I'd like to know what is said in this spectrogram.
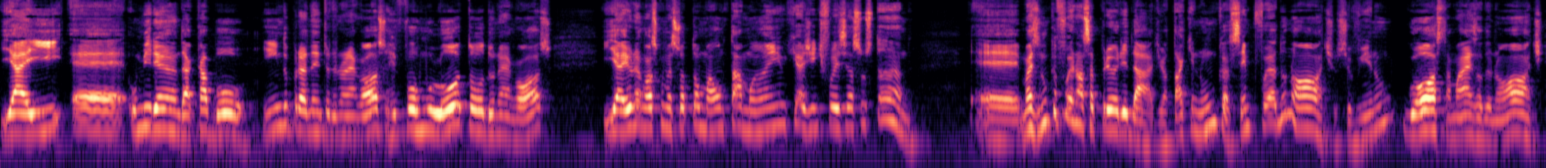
E aí é, o Miranda acabou indo para dentro do negócio, reformulou todo o negócio. E aí o negócio começou a tomar um tamanho que a gente foi se assustando. É, mas nunca foi nossa prioridade. O ataque nunca, sempre foi a do Norte. O Silvino gosta mais da do Norte,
